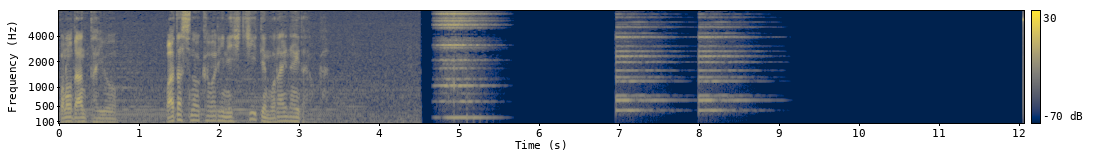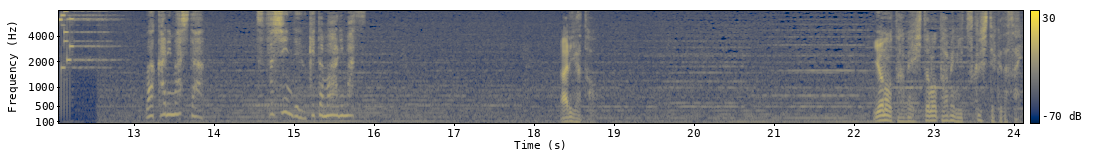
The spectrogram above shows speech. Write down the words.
この団体を私の代わりに率いてもらえないだろうか。わかりました。謹んで承ります。ありがとう。世のため人のために尽くしてください。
